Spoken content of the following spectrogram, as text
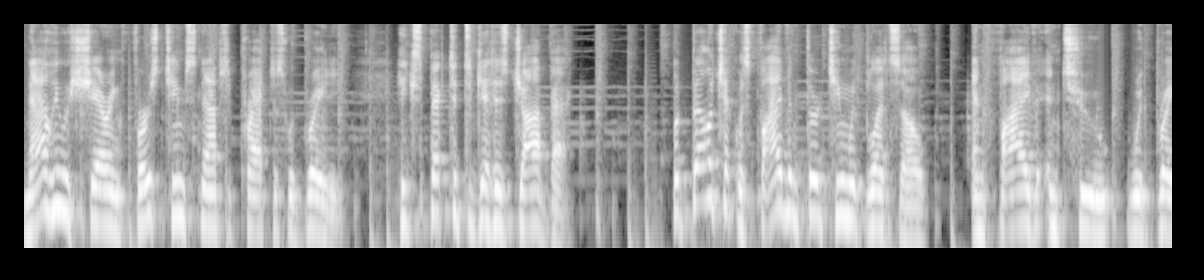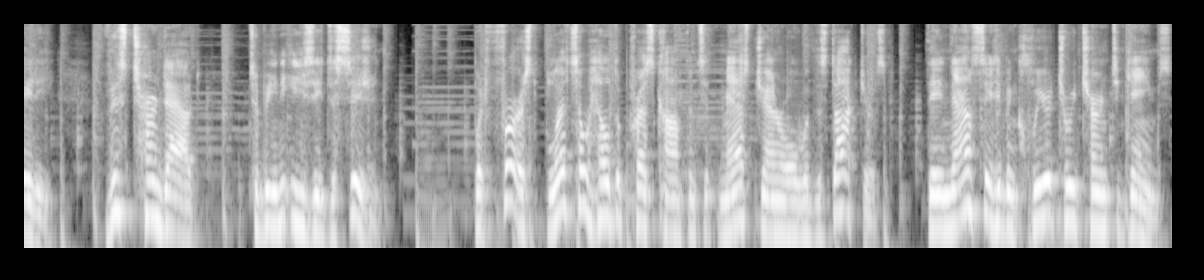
Now he was sharing first team snaps at practice with Brady. He expected to get his job back. But Belichick was 5 and 13 with Bledsoe and 5 and 2 with Brady. This turned out to be an easy decision. But first, Bledsoe held a press conference at Mass General with his doctors. They announced that he'd been cleared to return to games.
